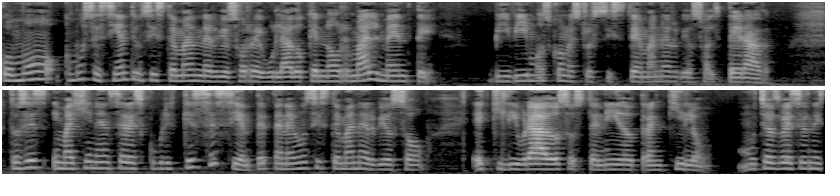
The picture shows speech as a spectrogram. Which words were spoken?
cómo, cómo se siente un sistema nervioso regulado, que normalmente vivimos con nuestro sistema nervioso alterado. Entonces, imagínense descubrir qué se siente tener un sistema nervioso equilibrado, sostenido, tranquilo, muchas veces ni,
